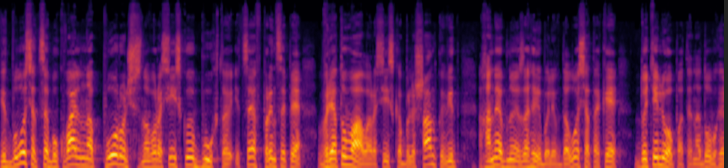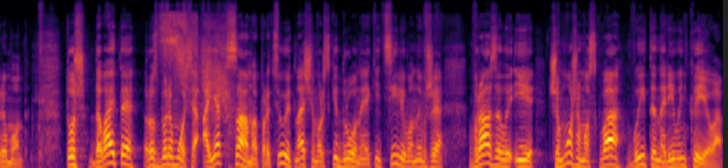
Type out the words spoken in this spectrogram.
Відбулося це буквально поруч з новоросійською бухтою, і це, в принципі, врятувало російську бляшанку від ганебної загибелі. Вдалося таки дотільопати на довгий ремонт. Тож давайте розберемося, а як саме працюють наші морські дрони, які цілі вони вже вразили, і чи може Москва вийти на рівень Києва?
